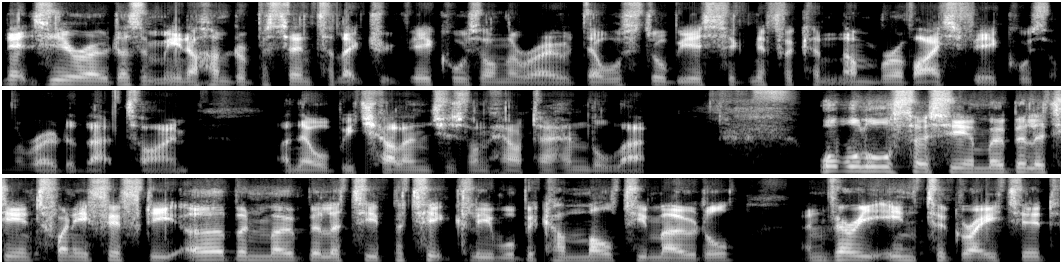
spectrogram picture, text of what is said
net zero doesn't mean 100% electric vehicles on the road. There will still be a significant number of ICE vehicles on the road at that time, and there will be challenges on how to handle that. What we'll also see in mobility in 2050, urban mobility particularly will become multimodal and very integrated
